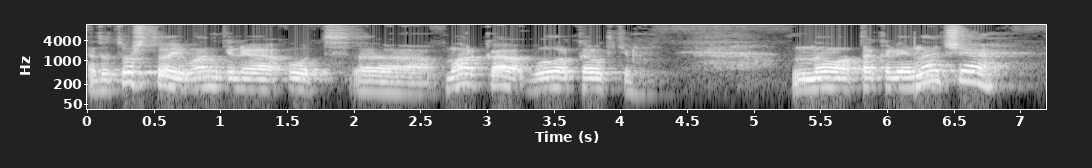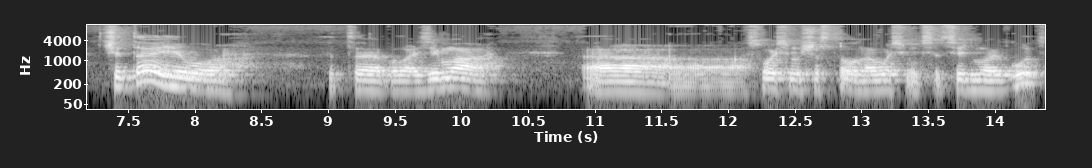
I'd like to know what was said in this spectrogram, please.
Это то, что Евангелие от э, Марка было коротким. Но так или иначе, читая его, это была зима э, с 86 на 87 год,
